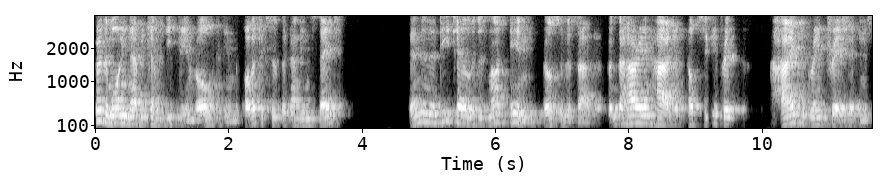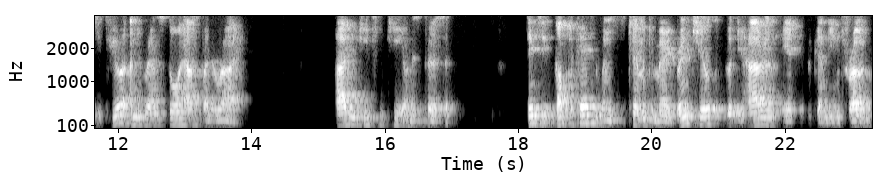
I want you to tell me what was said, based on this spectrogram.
Furthermore, he now becomes deeply involved in the politics of the Burgundian state. Then in a detail that is not in Völsunga saga, Gundahari and Hagen help Siegfried hide the great treasure in a secure underground storehouse by the Rhine. Hagen keeps the key on his person. Things get complicated when he's determined to marry Brynhild, Gundahari, heir to the Burgundian throne.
